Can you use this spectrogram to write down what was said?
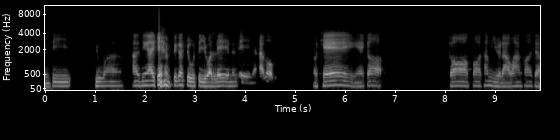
มที่ชื่อว่าอาจริงๆเกมปิกาจูตีวอลเล่นั่นเองนะครับผมโอเคยังไงก็ ก็ก็ถ้ามีเวลาว่างก็จะ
